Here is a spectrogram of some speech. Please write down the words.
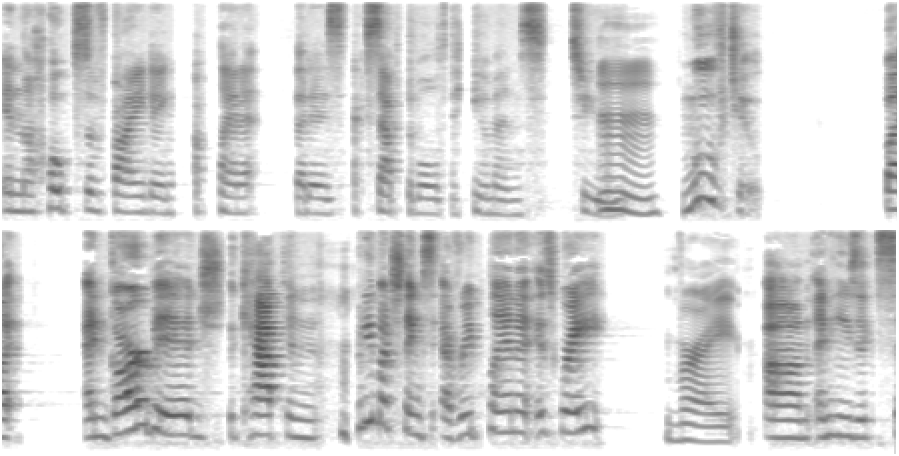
in the hopes of finding a planet that is acceptable to humans to hmm move to. But and garbage, the captain pretty much thinks every planet is great. Right. Um, and he's ex-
